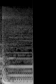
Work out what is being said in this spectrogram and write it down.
Bye.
